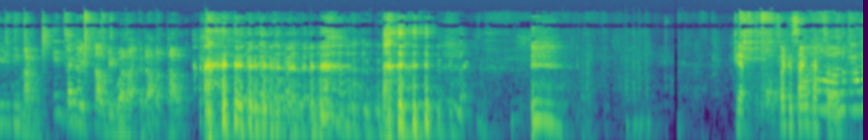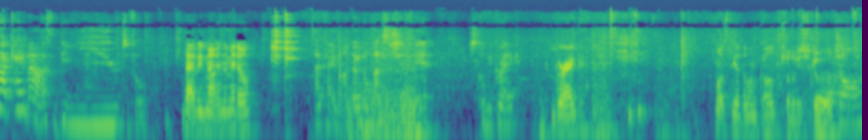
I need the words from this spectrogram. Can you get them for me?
Excuse me, madam. Can you tell me where I could have a parrot? Yep. It's like a sandcastle. Oh, look how that came out. That's beautiful. Better be melt in the middle. Okay, but I'm going all MasterChef here. Just call me Greg. Greg. What's the other one called? Somebody scored. John.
